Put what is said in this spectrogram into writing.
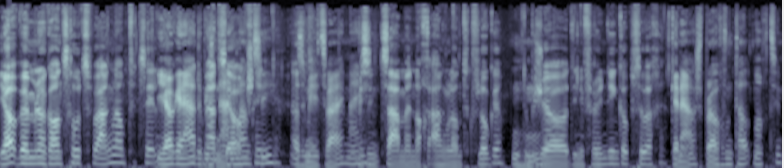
Ja, wenn wir noch ganz kurz von England erzählen. Ja, genau, du bist in England. gewesen. Also wir zwei, meine Wir sind zusammen nach England geflogen. Du Mhm. bist ja deine Freundin besuchen. Genau, Sprachaufenthalt macht sie.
